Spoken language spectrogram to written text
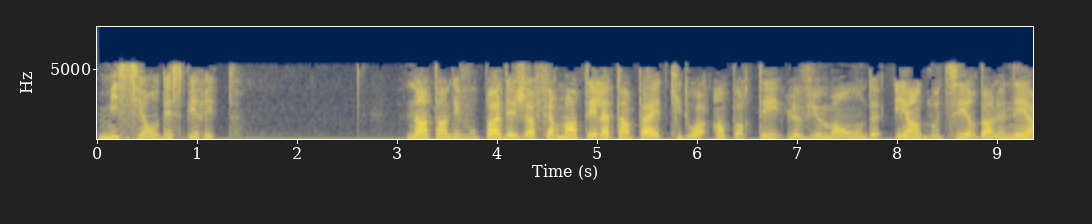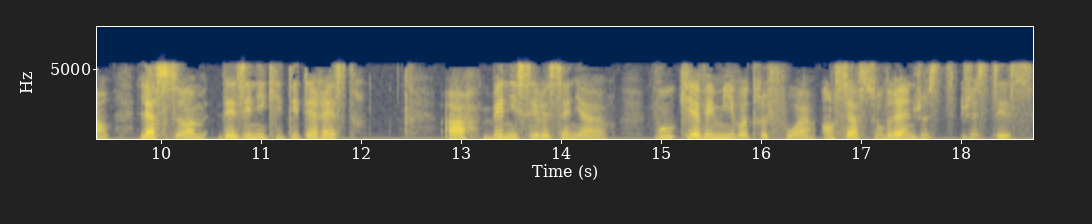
mission des spirites. N'entendez-vous pas déjà fermenter la tempête qui doit emporter le vieux monde et engloutir dans le néant la somme des iniquités terrestres? Ah bénissez le seigneur vous qui avez mis votre foi en sa souveraine justice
